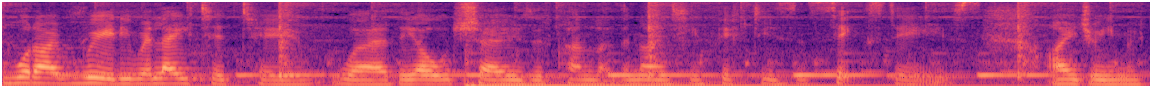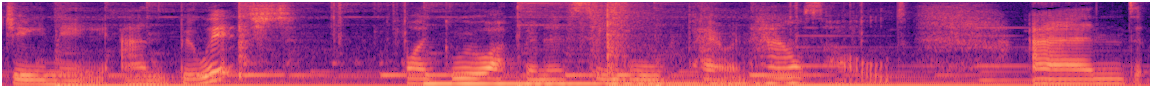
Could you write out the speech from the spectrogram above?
What I really related to were the old shows of kind of like the 1950s and 60s, I Dream of Jeannie and Bewitched. I grew up in a single parent household household. And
